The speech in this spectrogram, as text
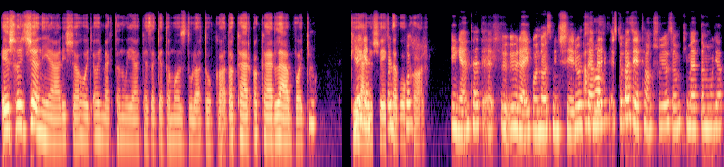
és hogy zseniális, ahogy, ahogy megtanulják ezeket a mozdulatokat, akár, akár láb vagy hiányos végtagokkal. Igen, tehát ő, őre gondolsz, mint sérült Aha. emberek. Ezt csak azért hangsúlyozom ki, mert amúgy a,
